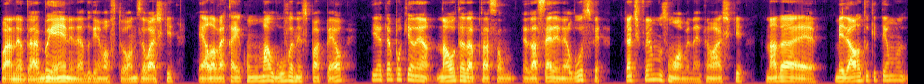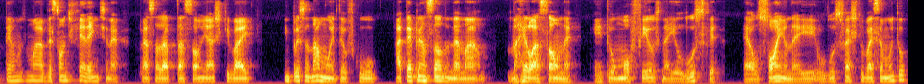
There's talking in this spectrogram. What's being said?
lá, né, da Brienne, né, do Game of Thrones, eu acho que ela vai cair como uma luva nesse papel, e até porque, né, na outra adaptação da série, né, Lucifer, já tivemos um homem, né, então eu acho que nada é melhor do que termos, termos uma versão diferente, né, para essa adaptação, e acho que vai impressionar muito, eu fico até pensando, né, na, na relação, né, entre o Morpheus né, e o Lúcifer, é o sonho, né? E o Lúcifer acho que vai ser muito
